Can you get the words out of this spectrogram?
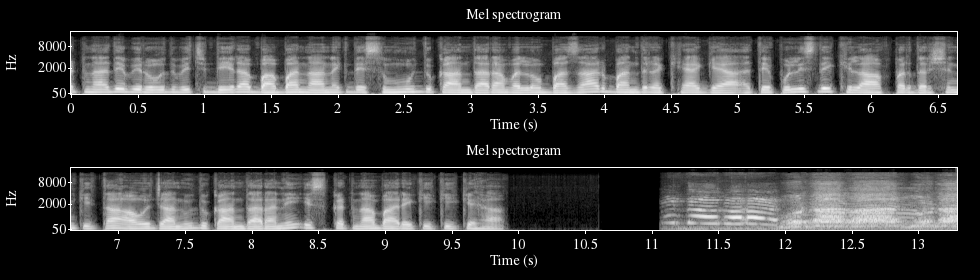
ਘਟਨਾ ਦੇ ਵਿਰੋਧ ਵਿੱਚ ਡੇਰਾ ਬਾਬਾ ਨਾਨਕ ਦੇ ਸਮੂਹ ਦੁਕਾਨਦਾਰਾਂ ਵੱਲੋਂ ਬਾਜ਼ਾਰ ਬੰਦ ਰੱਖਿਆ ਗਿਆ ਅਤੇ ਪੁਲਿਸ ਦੇ ਖਿਲਾਫ ਪ੍ਰਦਰਸ਼ਨ ਕੀਤਾ। ਆਓ ਜਾਣੂ ਦੁਕਾਨਦਾਰਾਂ ਨੇ ਇਸ ਘਟਨਾ ਬਾਰੇ ਕੀ ਕੀ ਕਿਹਾ মুর্দাবাদ মুর্দাবাদ।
